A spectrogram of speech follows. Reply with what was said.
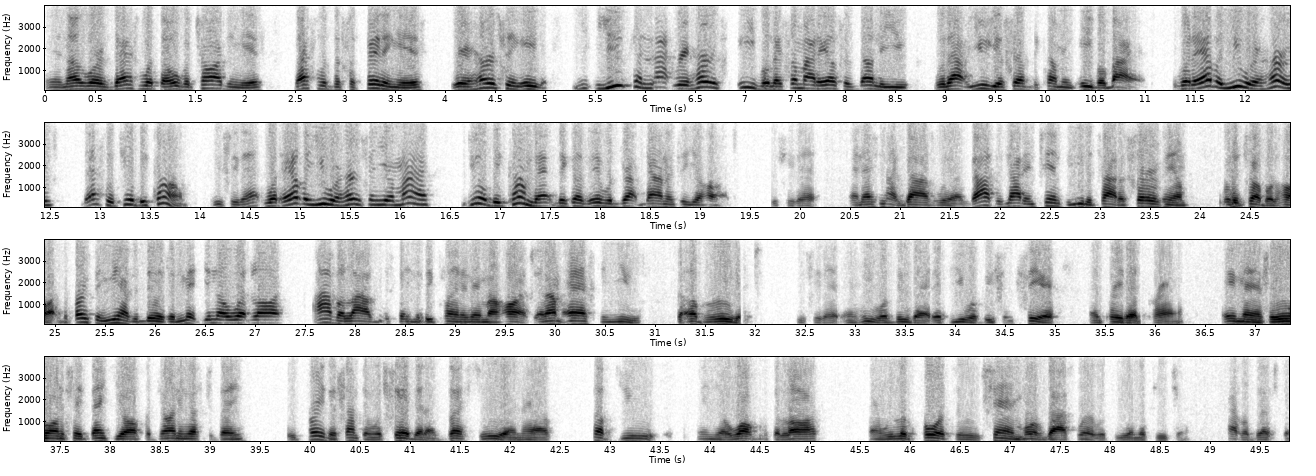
In other words, that's what the overcharging is. That's what the submitting is. Rehearsing evil. You cannot rehearse evil that somebody else has done to you without you yourself becoming evil by it. Whatever you rehearse, that's what you'll become. You see that? Whatever you rehearse in your mind, you'll become that because it will drop down into your heart. You see that? And that's not God's will. God does not intend for you to try to serve Him with a troubled heart. The first thing you have to do is admit, you know what, Lord? I've allowed this thing to be planted in my heart, and I'm asking you to uproot it. You see that? And He will do that if you will be sincere and pray that prayer. Amen. So we want to say thank you all for joining us today. We pray that something was said that has blessed you and have helped you in your walk with the Lord. And we look forward to sharing more of God's word with you in the future. Have a blessed day.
